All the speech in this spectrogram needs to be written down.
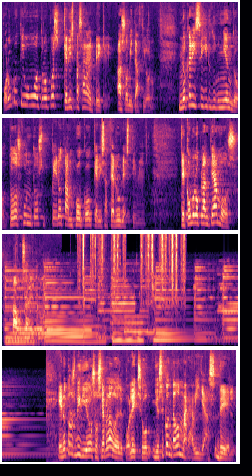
por un motivo u otro, pues queréis pasar al peque, a su habitación. No queréis seguir durmiendo todos juntos, pero tampoco queréis hacerle un Stevie. ¿Que cómo lo planteamos? Vamos a verlo. En otros vídeos os he hablado del colecho y os he contado maravillas de él,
